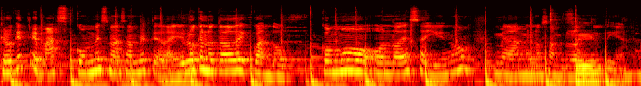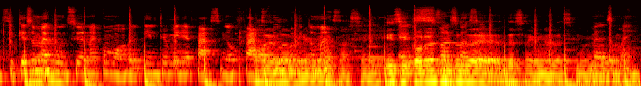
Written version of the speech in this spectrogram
Creo que entre más comes, más hambre te da. Yo lo que he notado de cuando como o no desayuno, me da menos hambre Sí. durante el día. Así que eso me Yeah. funciona como intermediate fasting o Oh, fasting I un poquito intermittent más. fasting. Y si Es corres antes de desayunar es muy, Me bueno.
